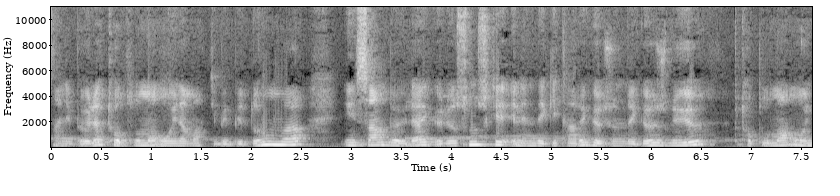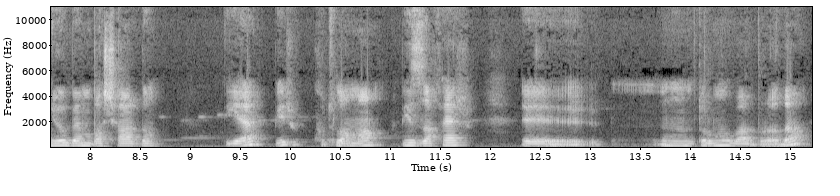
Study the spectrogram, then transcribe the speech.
Hani böyle topluma oynamak gibi bir durum var. İnsan böyle görüyorsunuz ki elinde gitarı gözünde gözlüğü topluma oynuyor ben başardım diye bir kutlama bir zafer e, durumu var burada.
